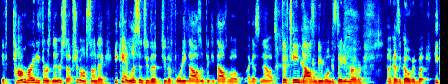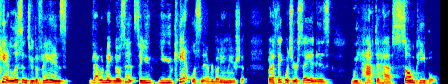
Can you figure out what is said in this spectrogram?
if tom brady throws an interception on sunday he can't listen to the to the 40000 50000 well i guess now it's 15000 people in the stadium whatever because of covid but he can't listen to the fans that would make no sense so you you, you can't listen to everybody in Mhm. leadership but i think what you're saying is we have to have some people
